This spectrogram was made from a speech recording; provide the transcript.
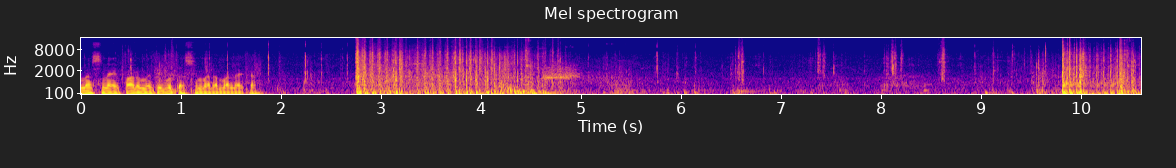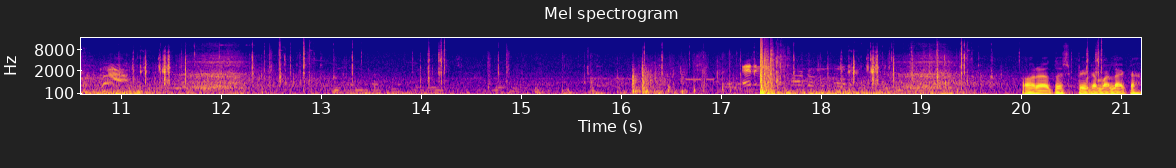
να συναϊπάρουμε τίποτα σήμερα μαλάκα. Ωραίο το σπίρε μαλάκα.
